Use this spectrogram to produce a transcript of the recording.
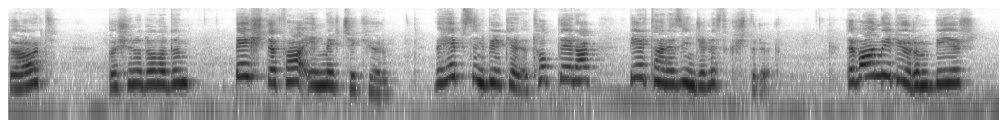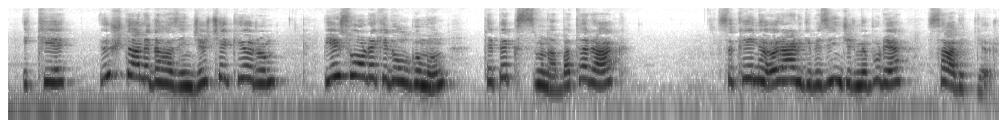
4. Başını doladım. 5 defa ilmek çekiyorum. Ve hepsini bir kere toplayarak bir tane zincirle sıkıştırıyorum. Devam ediyorum. 1 2, 3 tane daha zincir çekiyorum. Bir sonraki dolgumun tepe kısmına batarak sık iğne örer gibi zincirimi buraya sabitliyorum.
